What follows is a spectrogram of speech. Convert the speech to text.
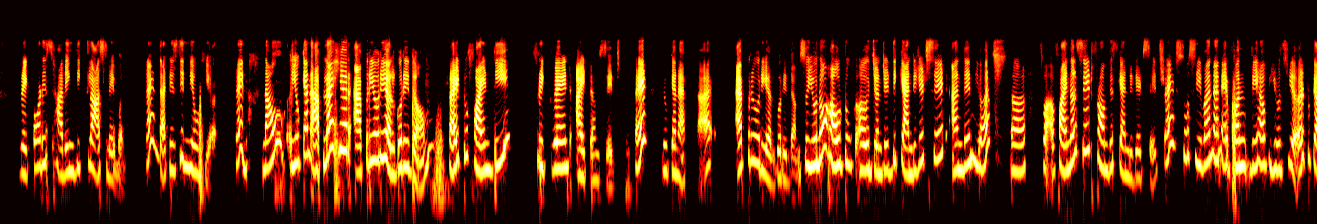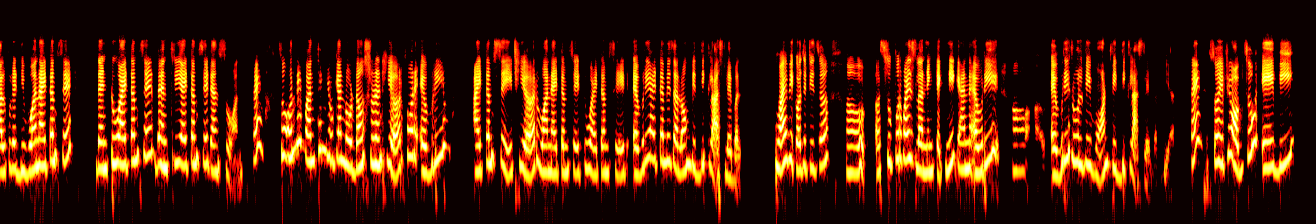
record is having the class label, right? That is the new here, right? Now you can apply here a priori algorithm, right? To find the frequent item set, right? You can apply a priori algorithm. So you know how to uh, generate the candidate set and then your uh, final set from this candidate set, right? So C1 and F1 we have used here to calculate the one item set, then two item set, then three item set and so on, right? So only one thing you can note down student here for every item set here, one item set, two item set, every item is along with the class label. Why? Because it is a, uh, a supervised learning technique and every uh, every rule we want with the class label here right? So if you observe A, B,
